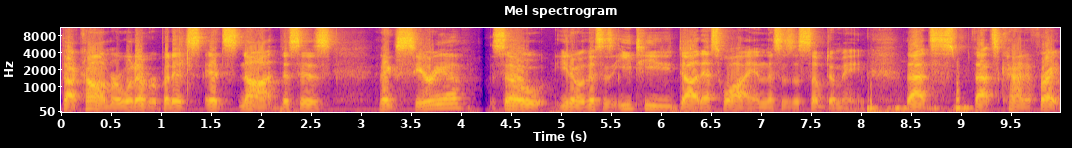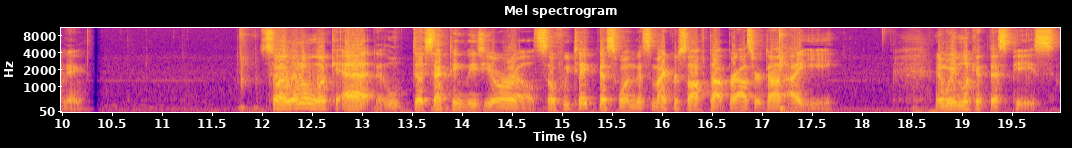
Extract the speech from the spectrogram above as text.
com or whatever, but it's it's not. This is I think Syria. So you know this is et.sy and this is a subdomain. That's that's kind of frightening. So I want to look at dissecting these URLs. So if we take this one, this Microsoft.browser.ie, and we look at this piece,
